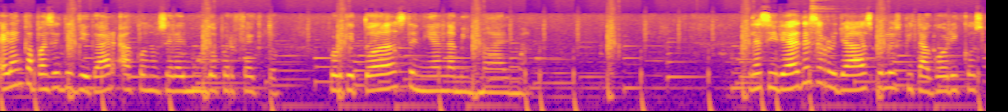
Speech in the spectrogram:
eran capaces de llegar a conocer el mundo perfecto, porque todas tenían la misma alma. Las ideas desarrolladas por los pitagóricos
